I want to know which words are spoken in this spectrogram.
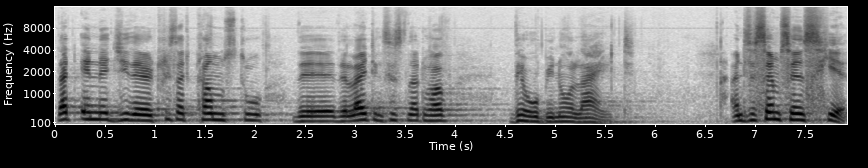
that energy, the electricity that comes to the, the lighting system that we have, there will be no light. And it's the same sense here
